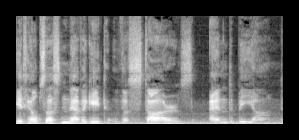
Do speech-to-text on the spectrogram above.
It helps us navigate the stars and beyond.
